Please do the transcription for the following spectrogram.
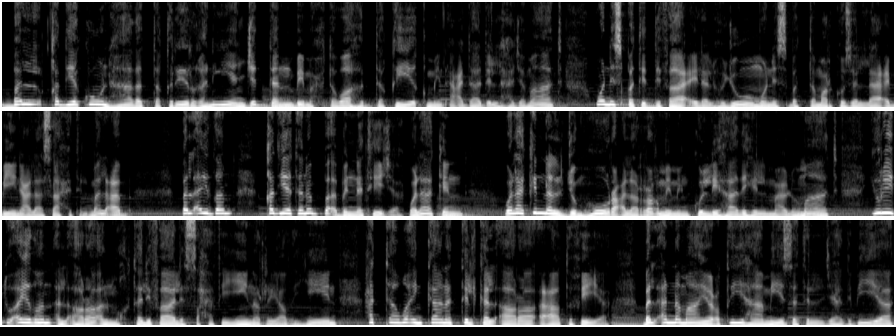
بل قد يكون هذا التقرير غنيا جدا بمحتواه الدقيق من أعداد الهجمات ونسبة الدفاع إلى الهجوم ونسبة تمركز اللاعبين على ساحة الملعب بل أيضا قد يتنبأ بالنتيجة ولكن ولكن الجمهور على الرغم من كل هذه المعلومات يريد أيضا الآراء المختلفة للصحفيين الرياضيين حتى وإن كانت تلك الآراء عاطفية بل أن ما يعطيها ميزة الجاذبية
